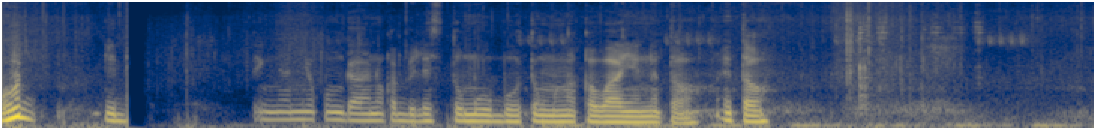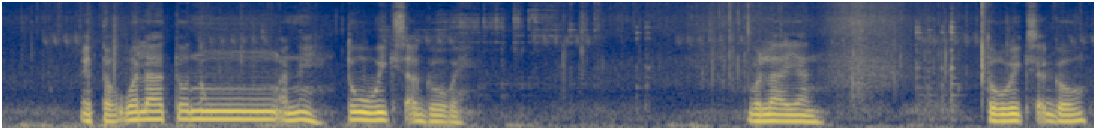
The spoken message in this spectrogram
Good! Tingnan nyo kung gaano kabilis tumubo tong mga kawayan na to. Ito. Ito, wala to nung ano eh, 2 weeks ago eh. Wala yan. 2 weeks ago,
